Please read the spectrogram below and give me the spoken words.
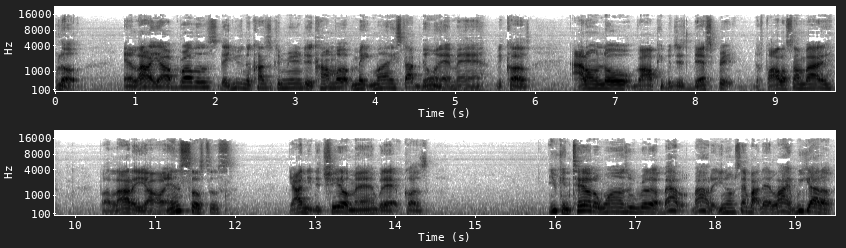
Look, and a lot of y'all brothers that using the conscious community to come up, make money, stop doing that, man. Because I don't know if all people just desperate to follow somebody, but a lot of y'all and sisters, y'all need to chill, man, with that because you can tell the ones who really about about it. You know what I'm saying about that life. We gotta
